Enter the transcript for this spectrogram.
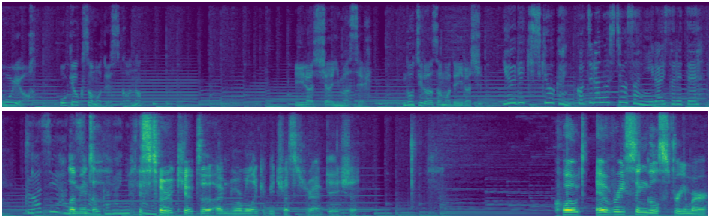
おやお客様ですかないらっしゃいませどちら様でいらっしゃ遊撃士協会こちらの市長さんに依頼されて詳しい Let me 話を伺いに来たの historic Kyoto. I'm normal and can be trusted around geisha. Quote every single streamer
